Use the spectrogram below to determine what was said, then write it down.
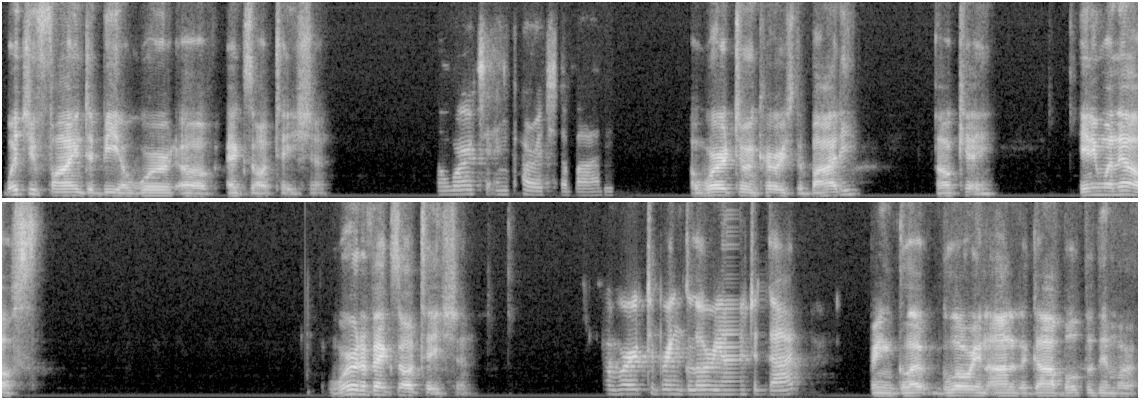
what you find to be a word of exaltation? A word to encourage the body. A word to encourage the body. Okay. Anyone else? Word of exaltation. A word to bring glory unto God. Bring glo- glory and honor to God. Both of them are,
